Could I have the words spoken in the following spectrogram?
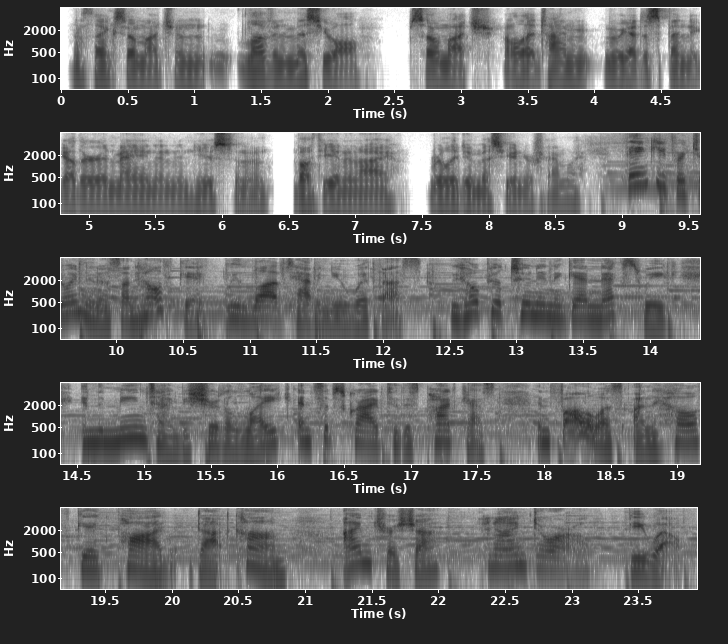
Well, thanks so much and love and miss you all so much. All that time we got to spend together in Maine and in Houston, and both Ian and I really do miss you and your family. Thank you for joining us on Health Gig. We loved having you with us. We hope you'll tune in again next week. In the meantime, be sure to like and subscribe to this podcast and follow us on healthgigpod.com. I'm Trisha. And I'm Doro. Be well.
